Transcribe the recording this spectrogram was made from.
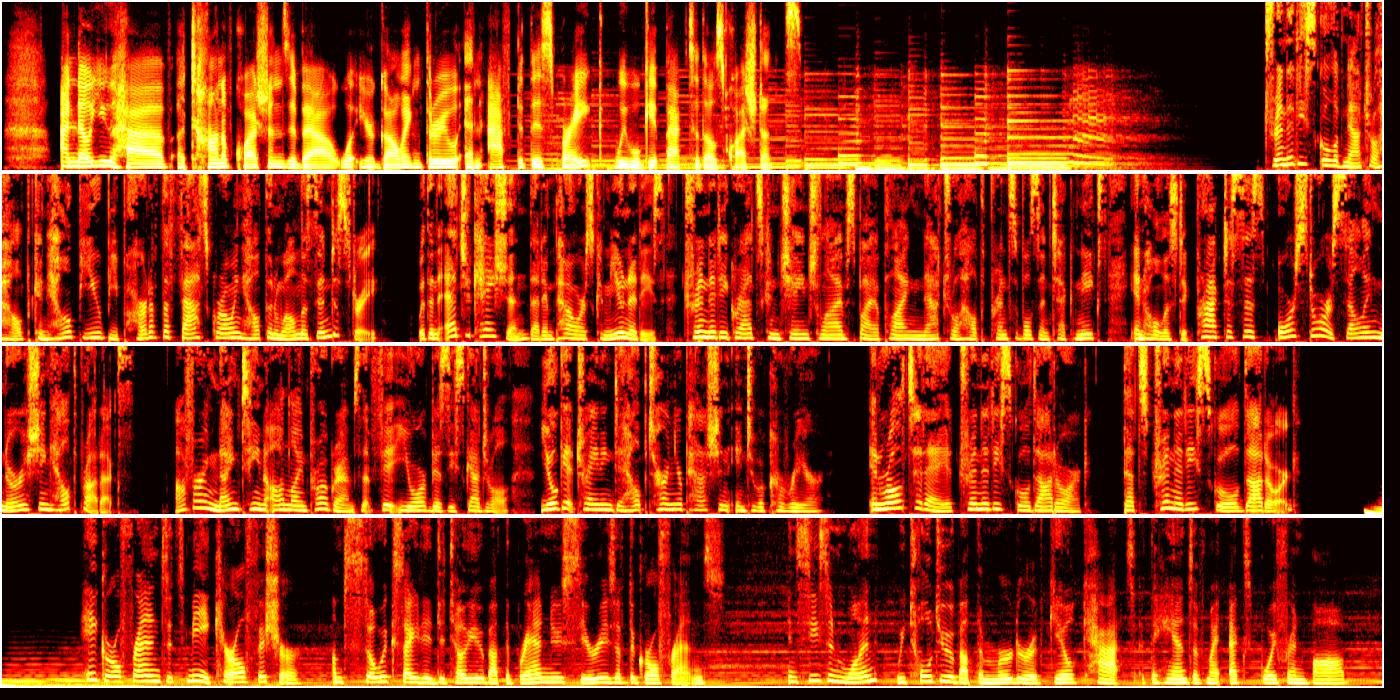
I know you have a ton of questions about what you're going through. And after this break, we will get back to those questions. Trinity School of Natural Health can help you be part of the fast growing health and wellness industry. With an education that empowers communities, Trinity grads can change lives by applying natural health principles and techniques in holistic practices or stores selling nourishing health products. Offering 19 online programs that fit your busy schedule, you'll get training to help turn your passion into a career. Enroll today at trinityschool.org. That's trinityschool.org. Hey, girlfriends, it's me, Carol Fisher. I'm so excited to tell you about the brand new series of The Girlfriends. In season one, we told you about the murder of Gail Katz at the hands of my ex boyfriend, Bob.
